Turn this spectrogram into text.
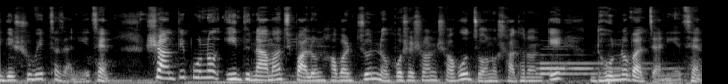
ঈদের শুভেচ্ছা জানিয়েছেন। শান্তিপূর্ণ ঈদ নামাজ পালন হওয়ার জন্য প্রশাসন সহ জনসাধারণকে ধন্যবাদ জানিয়েছেন।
